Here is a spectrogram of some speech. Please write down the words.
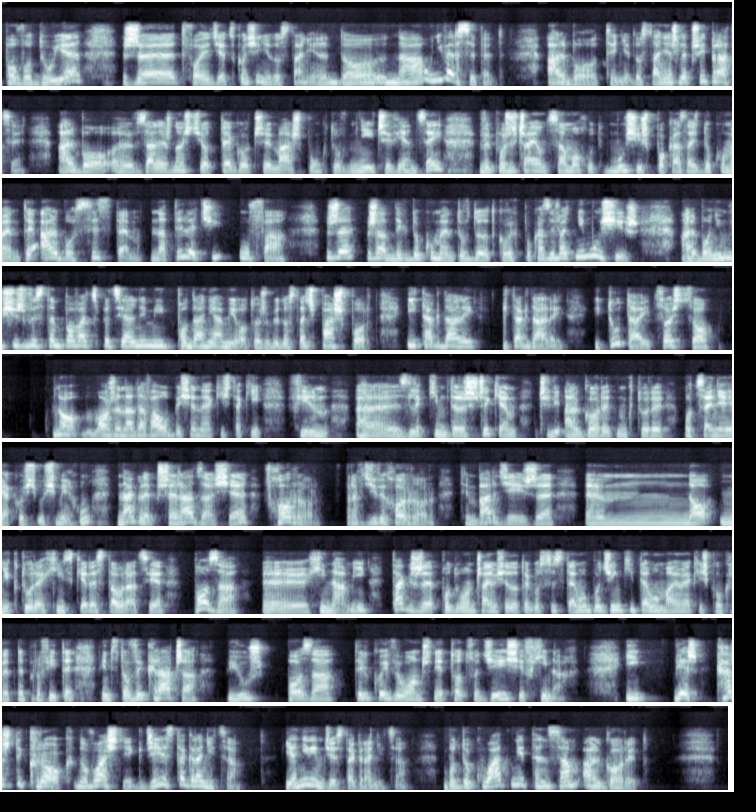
powoduje, że twoje dziecko się nie dostanie do, na uniwersytet. Albo ty nie dostaniesz lepszej pracy, albo e, w zależności od tego, czy masz punktów mniej czy więcej, wypożyczając samochód, musisz pokazać dokumenty, albo system na tyle ci ufa, że żadnych dokumentów dodatkowych pokazywać nie musisz, albo nie musisz występować specjalnymi podaniami o to, żeby dostać paszport i tak dalej, i tak dalej. I tutaj coś, co no, może nadawałoby się na jakiś taki film e, z lekkim dreszczykiem, czyli algorytm, który ocenia jakość uśmiechu, nagle przeradza się w horror, prawdziwy horror. Tym bardziej, że no, niektóre chińskie restauracje poza e, Chinami także podłączają się do tego systemu, bo dzięki temu mają jakieś konkretne profity, więc to wykracza już poza tylko i wyłącznie to, co dzieje się w Chinach. I wiesz, każdy krok, no właśnie, gdzie jest ta granica? Ja nie wiem, gdzie jest ta granica, bo dokładnie ten sam algorytm,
